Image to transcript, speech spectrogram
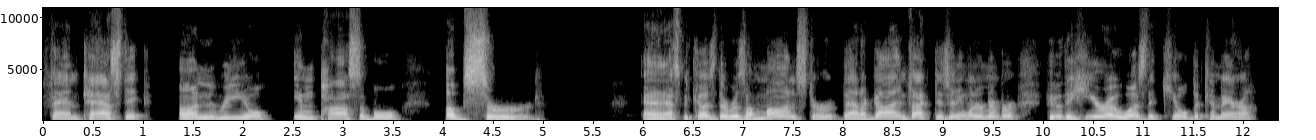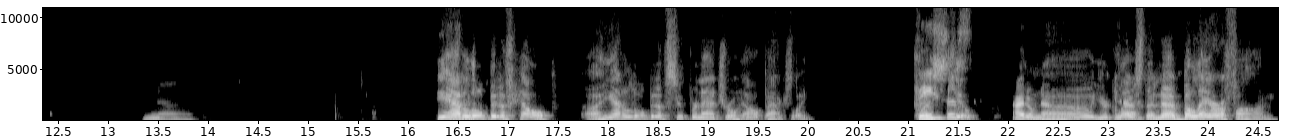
fantastic, unreal, impossible, absurd. And that's because there was a monster that a guy, in fact, does anyone remember who the hero was that killed the chimera? No. He had a little bit of help. Uh, he had a little bit of supernatural help, actually. Theseus? killed- I don't know. No, you're No. close though. No, Bellerophon.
